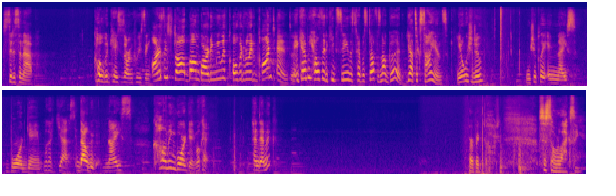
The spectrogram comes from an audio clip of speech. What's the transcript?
Citizen app. COVID cases are increasing. Honestly, stop bombarding me with COVID related content. It can't be healthy to keep seeing this type of stuff. It's not good. Yeah, it's like science. You know what we should do? We should play a nice board game. Oh my god, yes. That'll be good. Nice, calming board game. Okay. Pandemic? Perfect. God, this is so relaxing.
